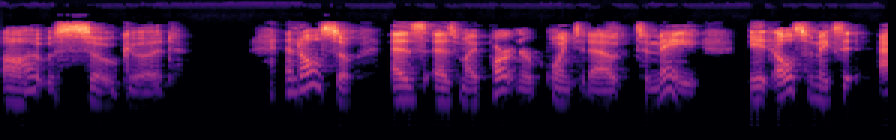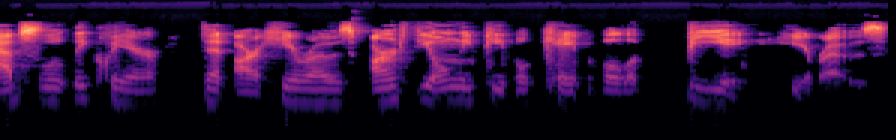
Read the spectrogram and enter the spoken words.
Oh, it was so good. And also, as as my partner pointed out to me, it also makes it absolutely clear that our heroes aren't the only people capable of being heroes.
